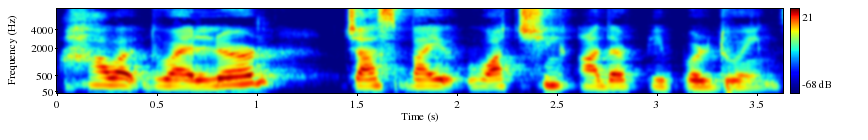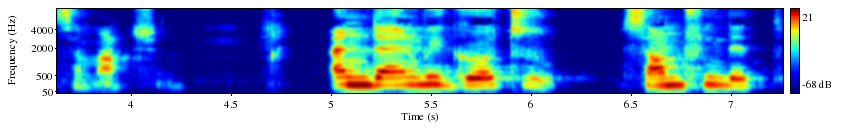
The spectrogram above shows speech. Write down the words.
how do I learn? Just by watching other people doing some action. And then we go to something that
